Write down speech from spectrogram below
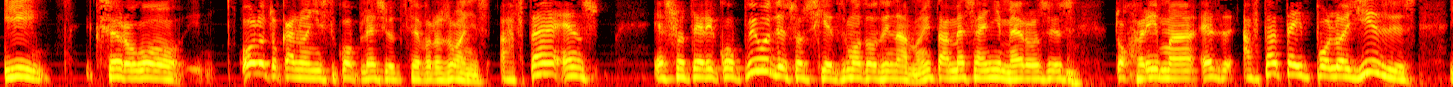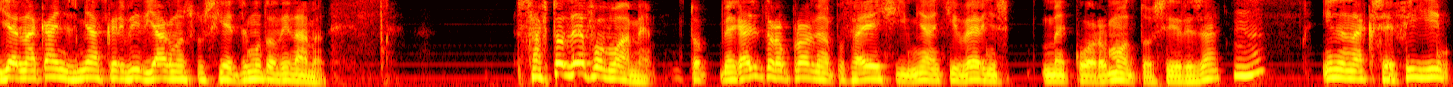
Ή ξέρω εγώ όλο το κανονιστικό πλαίσιο της Ευρωζώνης αυτά εσωτερικοποιούνται στο σχετισμό των δυνάμεων ή τα μέσα ενημέρωσης, το χρήμα αυτά τα υπολογίζεις για να κάνεις μια ακριβή διάγνωση του σχετισμού των δυνάμεων σε αυτό δεν φοβάμαι το μεγαλύτερο πρόβλημα που θα έχει μια κυβέρνηση με κορμό το ΣΥΡΙΖΑ ναι. είναι να ξεφύγει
